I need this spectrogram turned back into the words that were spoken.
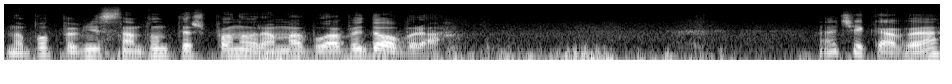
No bo pewnie stamtąd też panorama byłaby dobra. No ciekawe,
